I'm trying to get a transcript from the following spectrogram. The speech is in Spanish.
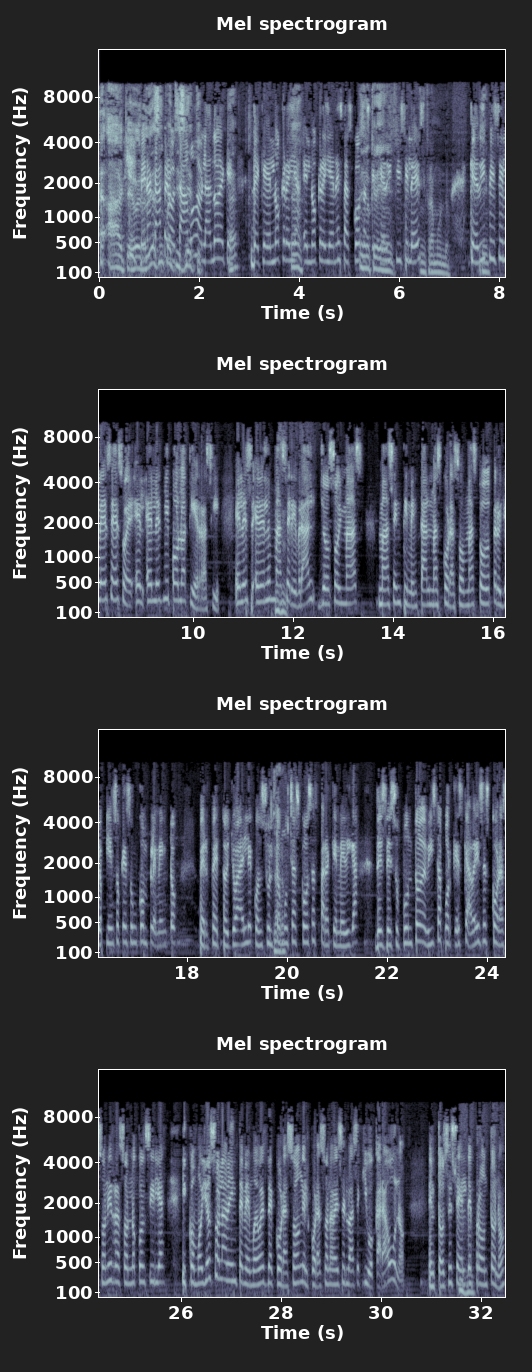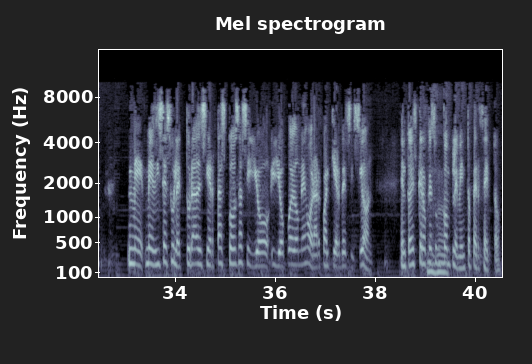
Ah, qué bueno. Ven acá, pero 57. estábamos hablando de que ¿Eh? de que él no creía, Ah. él no creía en estas cosas, no que qué difícil es, Inframundo. qué Sí. difícil es eso. Él, él es mi polo a tierra, sí. Él es, él es más cerebral, yo soy más, más sentimental, más corazón, más todo, pero yo pienso que es un complemento perfecto. Yo a él le consulto Claro. muchas cosas para que me diga desde su punto de vista, porque es que a veces corazón y razón no concilian y como yo solamente me muevo desde corazón, el corazón a veces lo hace equivocar a uno. Entonces él de pronto, ¿no? Me, me dice su lectura de ciertas cosas y yo, y yo puedo mejorar cualquier decisión. Entonces creo que es un complemento perfecto.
